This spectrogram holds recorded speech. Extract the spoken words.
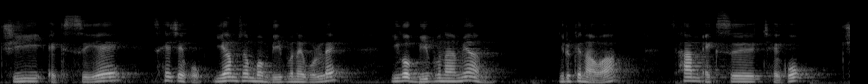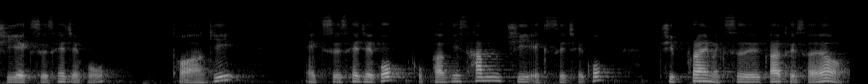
gx의 세제곱 이 함수 한번 미분해 볼래? 이거 미분하면 이렇게 나와. 3x제곱 gx세제곱 더하기 x세제곱 곱하기 3gx제곱 g'x가 돼서요.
